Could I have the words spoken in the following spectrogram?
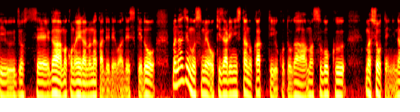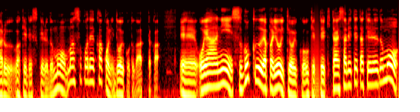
ていう女性が、まあ、この映画の中でではですけど、まあ、なぜ娘を置き去りにしたのかっていうことが、まあ、すごく、ま、焦点になるわけですけれども、まあ、そこで過去にどういうことがあったか、えー、親にすごくやっぱり良い教育を受けて期待されてたけれども、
